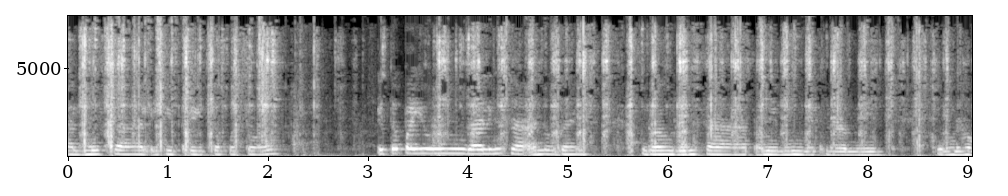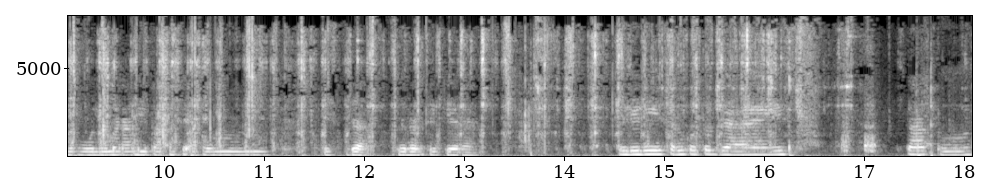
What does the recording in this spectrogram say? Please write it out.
almusal, ipiprito ko to. Ito pa yung galing sa ano guys, galing sa pamimingwit namin. Yung nahuhuli, marami pa kasi akong isda na natitira. Nililinisan ko to guys. Tapos,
